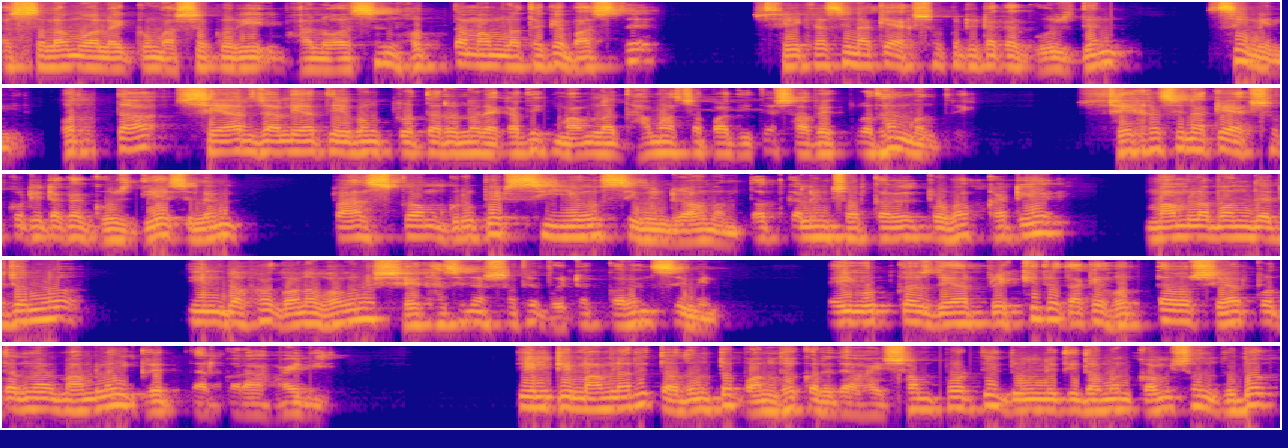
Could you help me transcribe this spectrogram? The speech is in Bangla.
আসসালামু আলাইকুম, আশা করি ভালো আছেন। হত্যা মামলা থেকে বাঁচতে শেখ হাসিনাকে একশো কোটি টাকা ঘুষ দেন সিমিন। হত্যা, শেয়ার জালিয়াতি এবং প্রতারণার একাধিক মামলা ধামাচাপা দিতে সাবেক প্রধানমন্ত্রী। শেখ হাসিনাকে একশো কোটি টাকা ঘুষ দিয়েছিলেন ট্রান্সকম গ্রুপের সিইও সিমিন রহমান। তৎকালীন সরকারের প্রভাব খাটিয়ে মামলা বন্ধের জন্য তিন দফা গণভবনে শেখ হাসিনার সাথে বৈঠক করেন সিমিন। এই উৎকোচ দেওয়ার প্রেক্ষিতে তাকে হত্যা ও শেয়ার প্রতারণার মামলায় গ্রেপ্তার করা হয়নি। তিনটি মামলারই তদন্ত বন্ধ করে দেওয়া হয়। সম্প্রতি দুর্নীতি দমন কমিশন দুদক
